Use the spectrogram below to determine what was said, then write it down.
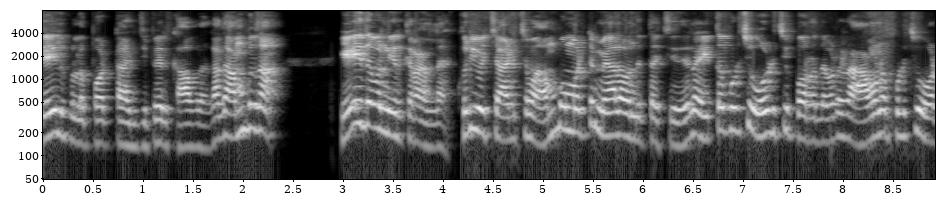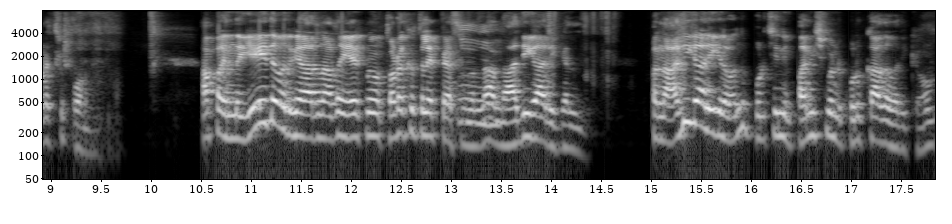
ஜெயிலுக்குள்ளே போட்ட அஞ்சு பேர் காவலர். அது அம்பு தான். எய்தவன் இருக்கிறான்ல குறி வச்சு அடிச்சவன். அம்பு மட்டும் மேலே வந்து தச்சுது ஏன்னா இத்தை பிடிச்சி ஒடிச்சு போடுறத விட நான் அவனை பிடிச்சி உடச்சி போடணும். அப்போ இந்த எய்தவர்கள் யாருனா தான் ஏற்கனவே தொடக்கத்திலே பேசணும்ல. அந்த அதிகாரிகள். இப்போ அந்த அதிகாரிகளை வந்து பிடிச்சி நீ பனிஷ்மெண்ட் கொடுக்காத வரைக்கும்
